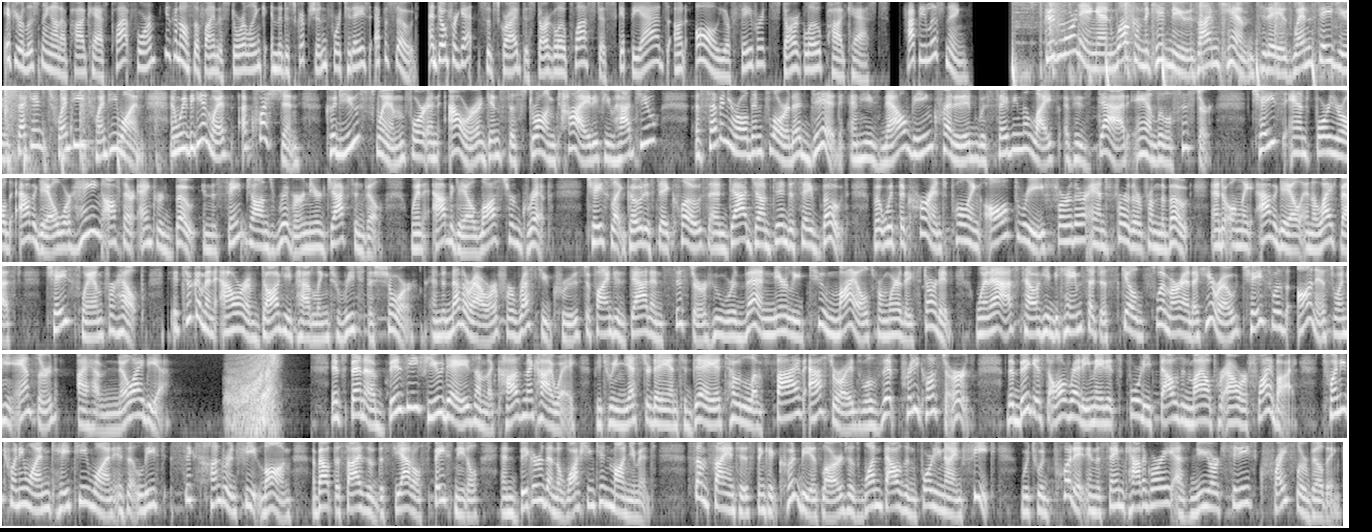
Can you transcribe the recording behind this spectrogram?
If you're listening on a podcast platform, you can also find the store link in the description for today's episode. And don't forget, subscribe to Starglow Plus to skip the ads on all your favorite Starglow podcasts. Happy listening! Good morning and welcome to Kid News. I'm Kim. Today is Wednesday, June 2nd, 2021. And we begin with a question Could you swim for an hour against a strong tide if you had to? A seven year old in Florida did, and he's now being credited with saving the life of his dad and little sister. Chase and four year old Abigail were hanging off their anchored boat in the St. Johns River near Jacksonville when Abigail lost her grip. Chase let go to stay close, and Dad jumped in to save both. But with the current pulling all three further and further from the boat, and only Abigail in a life vest, Chase swam for help. It took him an hour of doggy paddling to reach the shore, and another hour for rescue crews to find his dad and sister, who were then nearly two miles from where they started. When asked how he became such a skilled swimmer and a hero, Chase was honest when he answered, I have no idea. It's been a busy few days on the cosmic highway. Between yesterday and today, a total of five asteroids will zip pretty close to Earth. The biggest already made its 40,000 mile per hour flyby. 2021 KT1 is at least 600 feet long, about the size of the Seattle Space Needle, and bigger than the Washington Monument. Some scientists think it could be as large as 1,049 feet, which would put it in the same category as New York City's Chrysler Building.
